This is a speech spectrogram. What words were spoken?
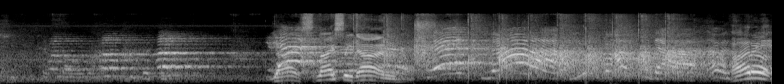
She pissed all over me. Nice, nicely done. Good job! You fought for that. That I don't.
